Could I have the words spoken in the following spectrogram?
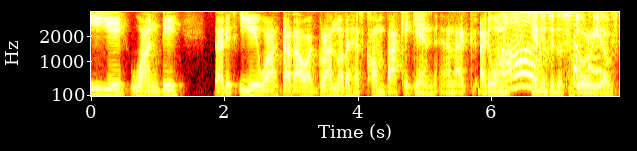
Iye Wande. That is Iyewa, that our grandmother has come back again. And I, I don't want to oh. Ah. get into the story of,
